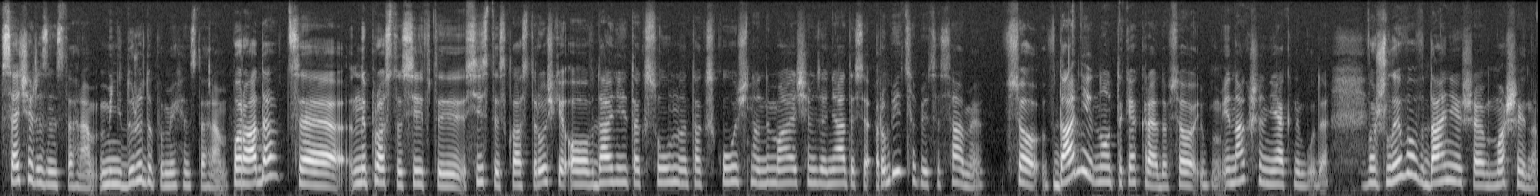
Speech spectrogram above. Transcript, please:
все через інстаграм. Мені дуже допоміг інстаграм. Порада це не просто сісти, сісти, скласти ручки. О, в Данії так сумно, так скучно, немає чим зайнятися. Робіть собі це самі. Все, в Данії ну таке кредо, все інакше ніяк не буде. Важливо в Данії ще машина.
